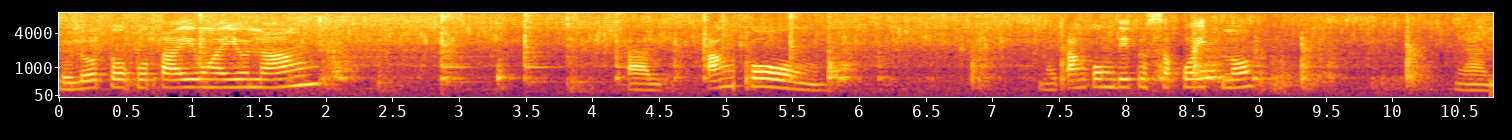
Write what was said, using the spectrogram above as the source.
Luluto po tayo ngayon ng tangkong. May tangkong dito sa Kuwait, no? Yan.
